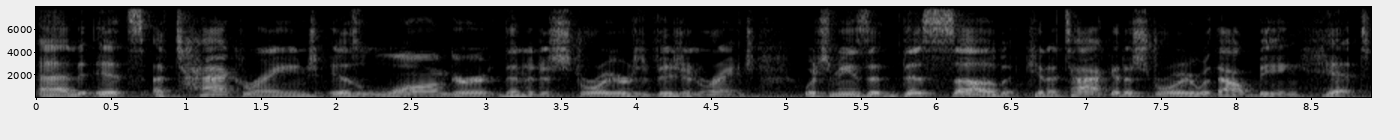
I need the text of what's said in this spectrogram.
and its attack range is longer than a destroyer's vision range, which means that this sub can attack a destroyer without being hit.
